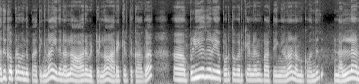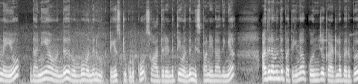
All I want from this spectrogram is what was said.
அதுக்கப்புறம் வந்து பார்த்திங்கன்னா இதை நல்லா ஆற விட்டுடலாம். அரைக்கிறதுக்காக புளியோதரையை பொறுத்த வரைக்கும் என்னென்னு பார்த்தீங்கன்னா நமக்கு வந்து நல்லெண்ணெயோ தனியாக வந்து ரொம்ப வந்து நமக்கு டேஸ்ட்டு கொடுக்கும். ஸோ அது ரெண்டுத்தையும் வந்து மிஸ் பண்ணிடாதீங்க. அதில் வந்து பார்த்திங்கன்னா கொஞ்சம் கடலைப்பருப்பு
